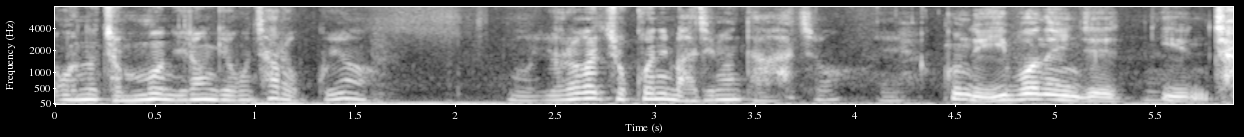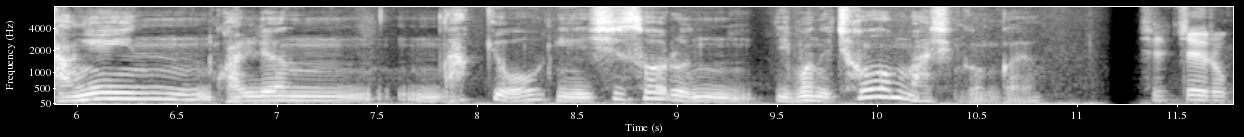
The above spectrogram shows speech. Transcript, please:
어느 전문 이런 경우는 잘 없고요. 뭐 여러 가지 조건이 맞으면 다 하죠. 예. 그런데 이번에 이제 이 장애인 관련 학교 이 시설은 이번에 처음 하신 건가요? 실제로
